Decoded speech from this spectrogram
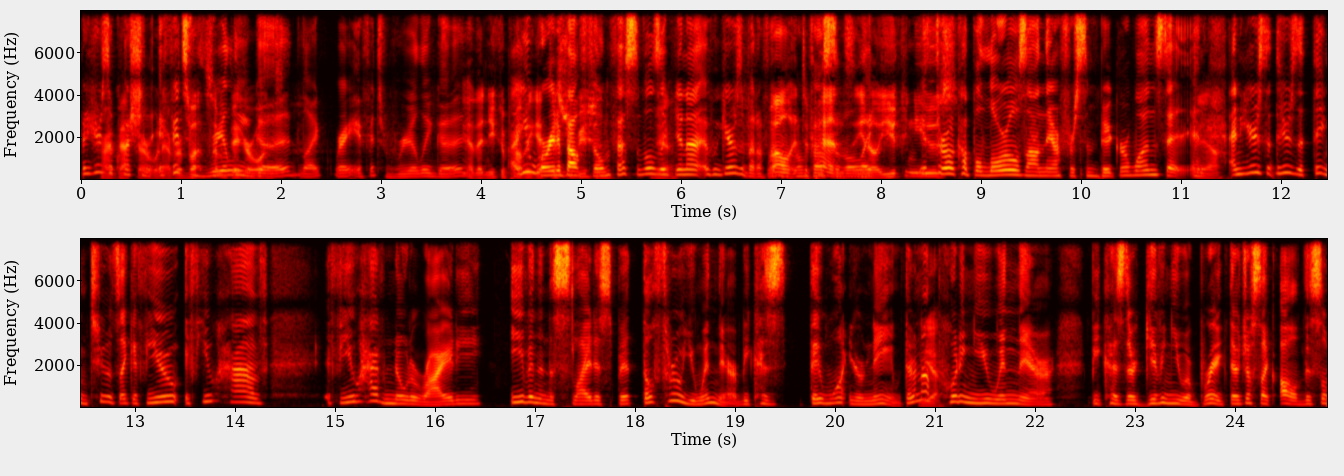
But here's or question: If it's really bigger ones. good, like right, if it's really good, Yeah, then you could are probably. you get worried about film festivals? Yeah. Like you're not. Who cares about a film, festival. Well, it film depends. festival? You Like, know, you can you use. throw a couple laurels on there for some bigger ones that and Yeah. and here's the here's the thing too it's like if you if you have if you have notoriety even in the slightest bit they'll throw you in there because they want your name they're not Yeah. putting you in there because they're giving you a break. They're just like oh this will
